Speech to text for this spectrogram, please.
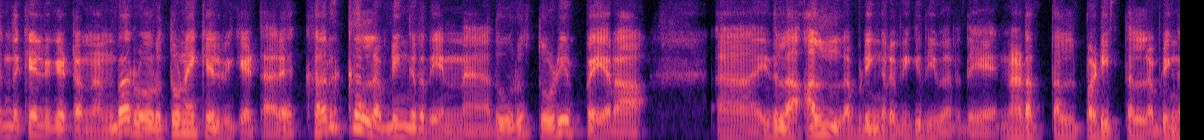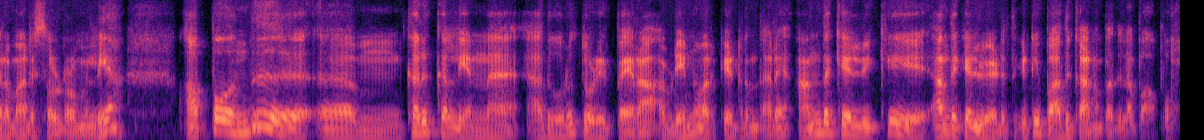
இந்த கேள்வி கேட்ட நண்பர் ஒரு துணை கேள்வி கேட்டார். கருக்கல் அப்படிங்கிறது என்ன? அது ஒரு தொழிற்பெயரா? அஹ், இதுல அல் அப்படிங்கிற விகுதி வருதே நடத்தல் படித்தல் அப்படிங்கிற மாதிரி சொல்றோம் இல்லையா? அப்போ வந்து ஹம், கருக்கல் என்ன? அது ஒரு தொழிற்பெயரா? அப்படின்னு அவர் கேட்டிருந்தாரு. அந்த கேள்விக்கு அந்த கேள்வி எடுத்துக்கிட்டு இப்போ அதுக்கான பதிலை பார்ப்போம்.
